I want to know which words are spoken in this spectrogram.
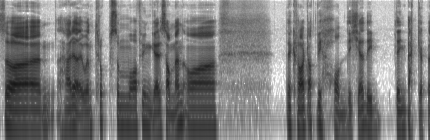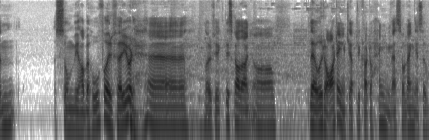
Så eh, her er det jo en tropp som må fungere sammen. Og det er klart at vi hadde ikke de, den backupen som vi har behov for før jul, eh, når vi fikk de skadene. Og det er jo rart egentlig at vi klarte å henge med så lenge som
